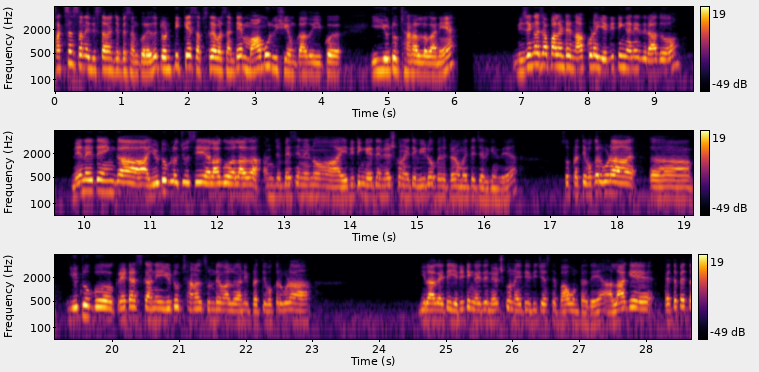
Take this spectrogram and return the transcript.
సక్సెస్ అనేది ఇస్తారని చెప్పేసి అనుకోలేదు. ట్వంటీ కే సబ్స్క్రైబర్స్ అంటే మామూలు విషయం కాదు ఈ కో- ఈ యూట్యూబ్ ఛానల్లో కానీ నిజంగా చెప్పాలంటే నాకు కూడా ఎడిటింగ్ అనేది రాదు. నేనైతే ఇంకా ఆ యూట్యూబ్లో చూసి ఎలాగో అలాగా అని చెప్పేసి నేను ఆ ఎడిటింగ్ అయితే నేర్చుకుని అయితే వీడియో పెట్టడం అయితే జరిగింది. సో ప్రతి ఒక్కరు కూడా యూట్యూబ్ క్రియేటర్స్ కానీ యూట్యూబ్ ఛానల్స్ ఉండేవాళ్ళు కానీ ప్రతి ఒక్కరు కూడా ఇలాగైతే ఎడిటింగ్ అయితే నేర్చుకుని అయితే ఇది చేస్తే బాగుంటుంది. అలాగే పెద్ద పెద్ద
